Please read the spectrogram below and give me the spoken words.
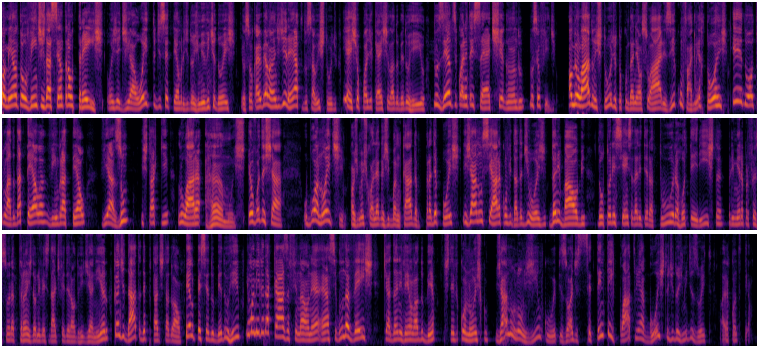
Momento, ouvintes da Central 3. Hoje é dia 8 de setembro de 2022. Eu sou Caio Belandi, direto do Saúl Estúdio, e este é o podcast lá do B do Rio, 247, chegando no seu feed. Ao meu lado, no estúdio, tô com Daniel Soares e com Fagner Torres, e do outro lado da tela, via Embratel, via Zoom, está aqui Luara Ramos. Eu vou deixar o boa noite aos meus colegas de bancada para depois e já anunciar a convidada de hoje, Dani Balbi, doutora em ciência da literatura, roteirista, primeira professora trans da Universidade Federal do Rio de Janeiro, candidata a deputada estadual pelo PCdoB do Rio e uma amiga da casa, afinal, né? É a segunda vez que a Dani vem ao lado B, esteve conosco já no longínquo episódio 74 em agosto de 2018. Olha quanto tempo.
